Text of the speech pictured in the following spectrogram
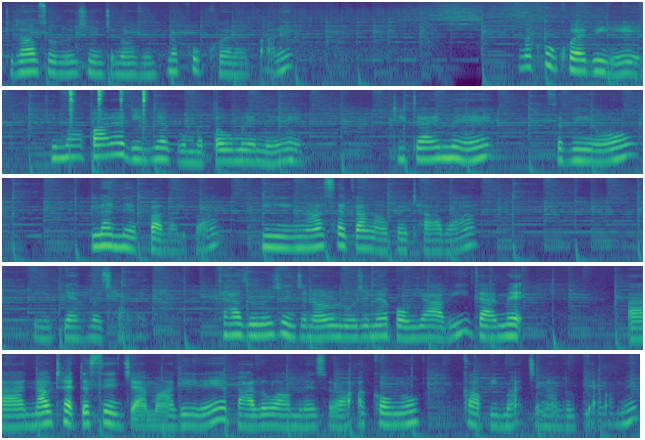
ဒီလောက်ဆိုလို့ရှိရင်ကျွန်တော်တို့နှစ်ခုခွဲလိုက်ပါတယ်နှစ်ခုခွဲပြီးရင်ဒီမှာပါတဲ့ဒီညက်ကိုမတုံးမဲနဲ့ဒီတိုင်းပဲသပင်ကိုလက်နဲ့ပတ်လိုက်ပါပြီးရင်9စက္ကန့်လောက်ပဲထားပါပြီးပြန်လှည့်ချလိုက်ပါဒါဆိုလို့ရှိရင်ကျွန်တော်တို့လိုချင်တဲ့ပုံရပြီဒါပေမဲ့ အာနောက်ထပ်တစ်ဆင့်ကြံပါသေးတယ်ဘာလို့အောင်မလဲဆိုတော့အကုန်လုံးကောက်ပြီးမှကျွန်တော်လုပ်ပြပါမယ်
